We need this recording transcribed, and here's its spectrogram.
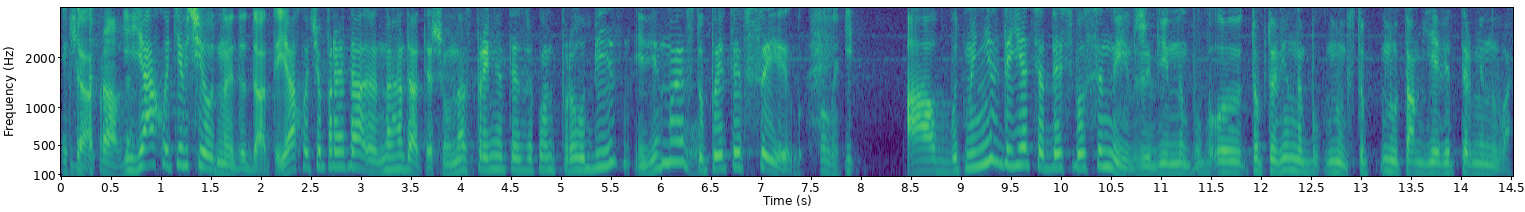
якщо да. це правда. І я хотів ще одне додати. Я хочу пригада- нагадати, що у нас прийнятий закон про лобізм, і він має вступити в силу. Коли? І, а от мені здається, десь восени вже він тобто він ну, вступ, ну там є відтермінування.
